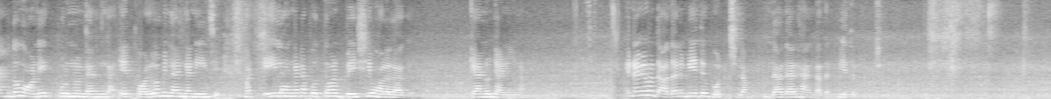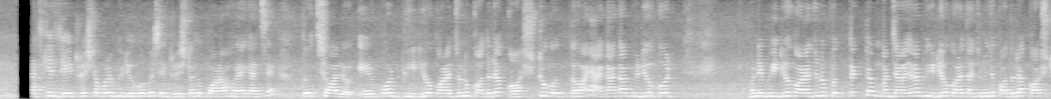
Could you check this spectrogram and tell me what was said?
একদম অনেক পুরনো লেহেঙ্গা, এরপরেও আমি লেহেঙ্গা নিয়েছি বাট এই লেহেঙ্গাটা পরতে আমার বেশি ভালো লাগে। কেন জানি না। এটা আমি আমার দাদার বিয়েতে পড়ছিলাম দাদার হ্যাঁ দাদার বিয়েতে পরছিলাম। আজকে যে ড্রেসটা পরে ভিডিও করব, সেই ড্রেসটা তো পরা হয়ে গেছে। তো চলো, এরপর ভিডিও করার জন্য কতটা কষ্ট করতে হয়, একা একা ভিডিও কর মানে ভিডিও করার জন্য প্রত্যেকটা মানে যারা যারা ভিডিও করে তার জন্য যে কতটা কষ্ট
